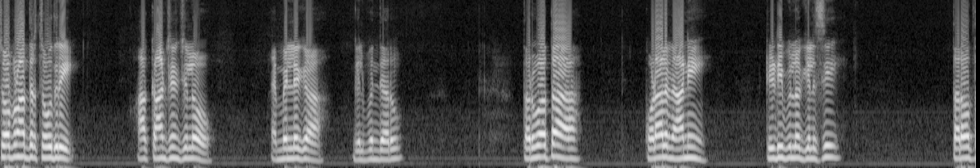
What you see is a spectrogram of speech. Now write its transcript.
శోభనాథర్ చౌదరి ఆ కాన్స్టిట్యున్సీలో ఎమ్మెల్యేగా గెలుపొందారు. తరువాత కొడాలి నాని టీడీపీలో గెలిచి తర్వాత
